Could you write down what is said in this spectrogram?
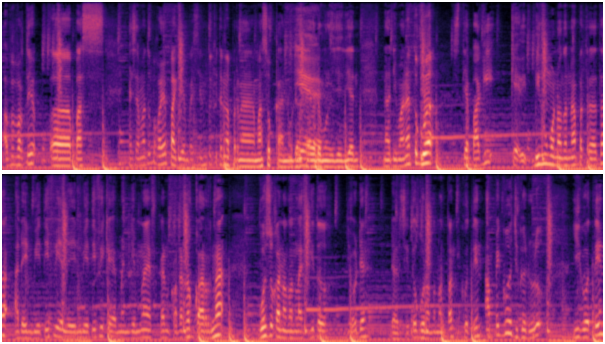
apa waktu eh, pas SMA tuh pokoknya pagi sampai siang tuh kita nggak pernah masuk kan udah Yeah. kayak udah mulai janjian. Nah di mana tuh gua setiap pagi kayak bingung mau nonton apa ternyata ada NBA TV ada NBA TV kayak main game live kan karena karena gue suka nonton live gitu. Ya udah dari situ gue nonton nonton ikutin. Sampai gue juga dulu ngikutin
